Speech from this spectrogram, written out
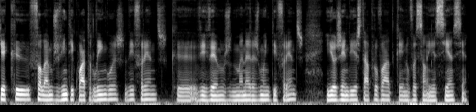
que é que falamos 24 línguas diferentes, que vivemos de maneiras muito diferentes e hoje em dia está provado que a inovação e a ciência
